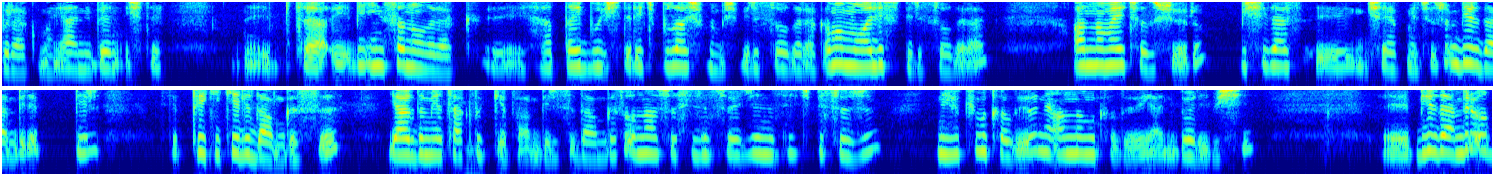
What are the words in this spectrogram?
bırakma. Yani ben işte e, bir insan olarak hatta bu işlere hiç bulaşmamış birisi olarak ama muhalif birisi olarak anlamaya çalışıyorum. Bir şeyler şey yapmaya çalışıyorum. Birdenbire bir işte PKK'li damgası, yardım yataklık yapan birisi damgası. Ondan sonra sizin söyleyeceğiniz hiçbir sözün ne hükmü kalıyor ne anlamı kalıyor yani böyle bir şey. E, birdenbire o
